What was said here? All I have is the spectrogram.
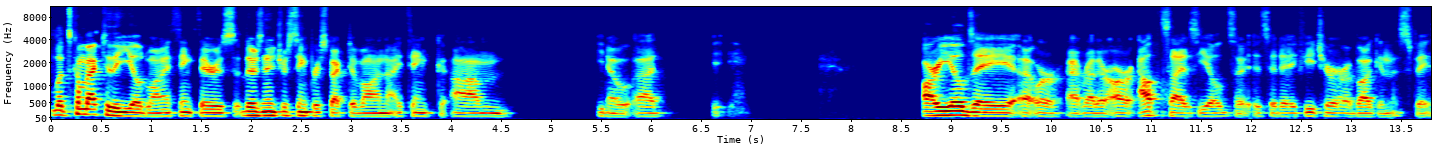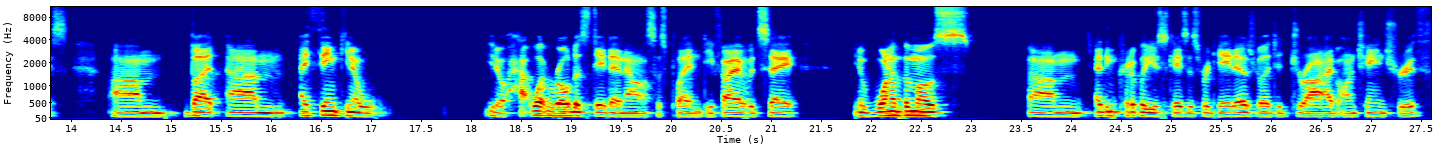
let's come back to the yield one. I think there's there's an interesting perspective on. I think um, you know. Uh, are yields a uh, or uh, rather are outsized yields is it a feature or a bug in this space? Um, but um, i think you know you know how, what role does data analysis play in defi? I would say you know one of the most um, i think critical use cases for data is really to drive on-chain truth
